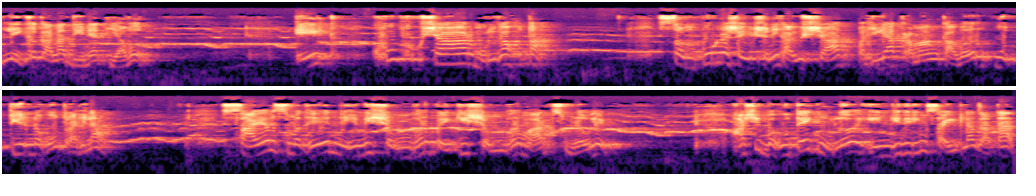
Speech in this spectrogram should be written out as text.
लेखकाला देण्यात यावं. एक खूप हुशार मुलगा होता. संपूर्ण शैक्षणिक आयुष्यात पहिल्या क्रमांकावर उत्तीर्ण होत राहिला. सायन्समध्ये नेहमी शंभर पैकी शंभर मार्क्स मिळवले. अशी बहुतेक मुलं इंजिनिअरिंग साईडला जातात.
